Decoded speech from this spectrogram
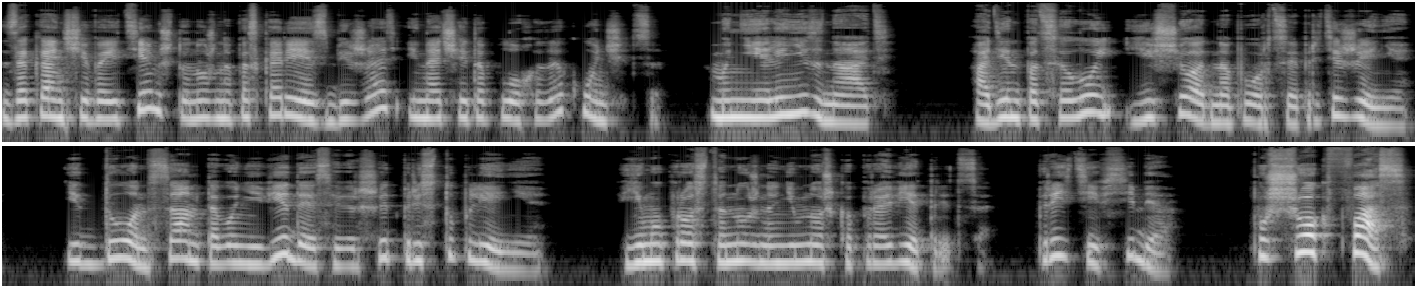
заканчивая тем, что нужно поскорее сбежать, иначе это плохо закончится. Мне ли не знать, один поцелуй – еще одна порция притяжения. И Дон, сам того не ведая, совершит преступление. Ему просто нужно немножко проветриться, прийти в себя. «Пушок фас!»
